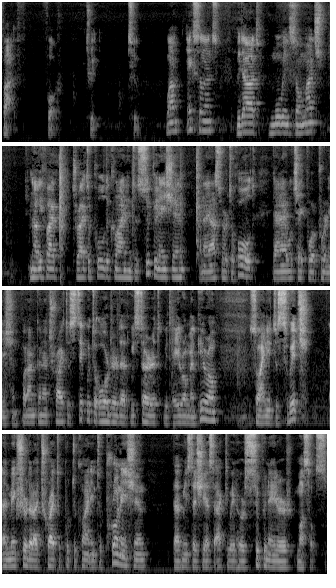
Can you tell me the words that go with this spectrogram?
Five, four, three, two, one. Excellent. Without moving so much. Now if I try to pull the client into supination and I ask her to hold, then I will check for pronation. But I'm gonna try to stick with the order that we started with AROM and PROM. So I need to switch and make sure that I try to put the client into pronation. That means that she has to activate her supinator muscles.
